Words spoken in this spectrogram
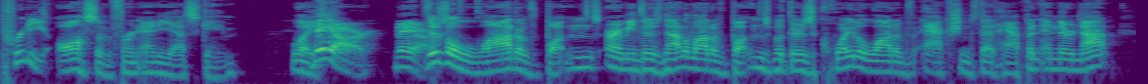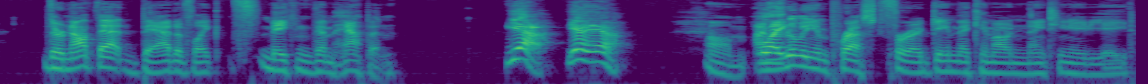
pretty awesome for an NES game. Like They are. They are. there's a lot of buttons, or I mean, there's not a lot of buttons, but there's quite a lot of actions that happen, and they're not they're not that bad of like f- making them happen. Yeah. Yeah, yeah. Um, I'm Like- really impressed for a game that came out in 1988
